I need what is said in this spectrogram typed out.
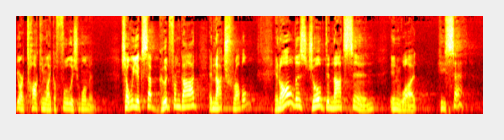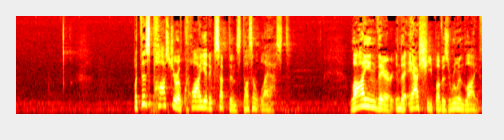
You are talking like a foolish woman. Shall we accept good from God and not trouble? In all this, Job did not sin in what he said. But this posture of quiet acceptance doesn't last. Lying there in the ash heap of his ruined life,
